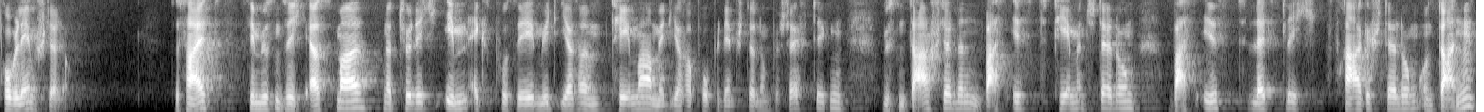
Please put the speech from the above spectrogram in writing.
Problemstellung. Das heißt, Sie müssen sich erstmal natürlich im Exposé mit Ihrem Thema, mit Ihrer Problemstellung beschäftigen, müssen darstellen, was ist Themenstellung, was ist letztlich Fragestellung und dann,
